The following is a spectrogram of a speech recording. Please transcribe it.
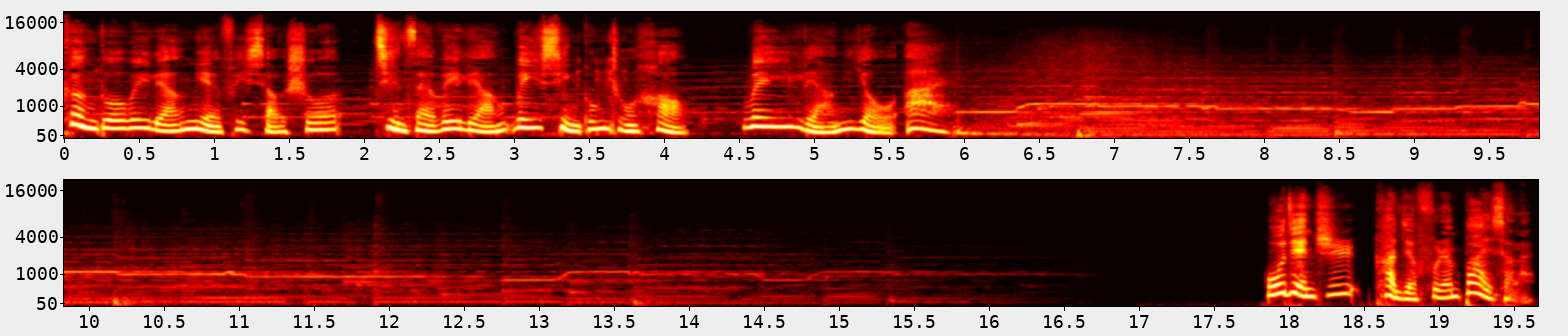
更多微凉免费小说。尽在微凉微信公众号“微凉有爱”。吴建之看见夫人败下来，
